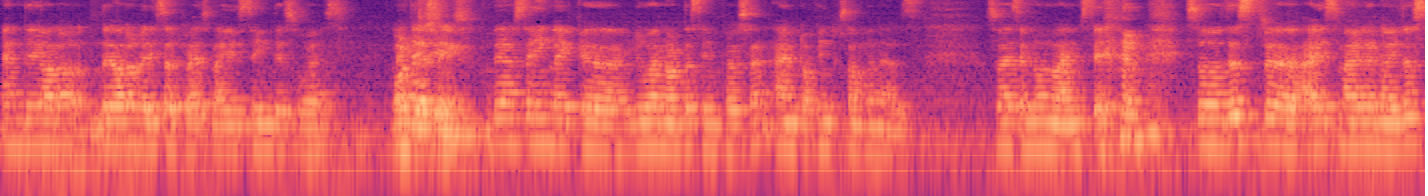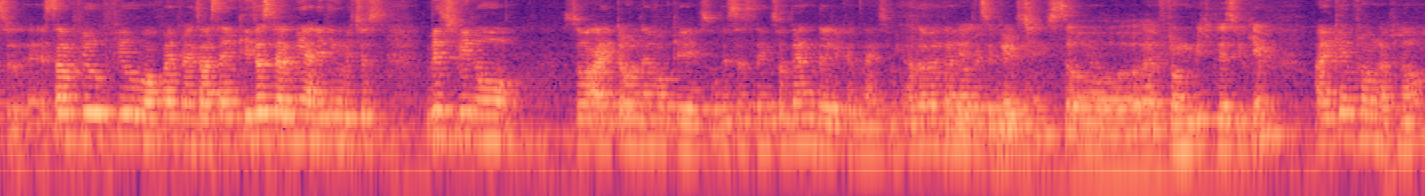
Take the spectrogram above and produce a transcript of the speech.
And they all are they all are very surprised by seeing this voice. What they are saying? They are saying like uh, you are not the same person. I am talking to someone else. So I said no no I am same. so just uh, I smiled and I just some few few of my friends are saying he just tell me anything which is which we know. So I told them okay so this is thing. So then they recognize me. Otherwise they are Okay, not it's a great change. So, uh, from which place you came? I came from Lucknow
